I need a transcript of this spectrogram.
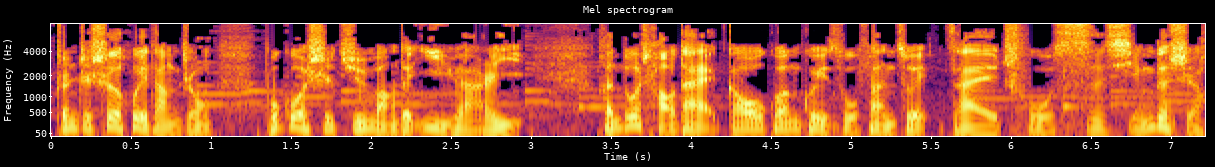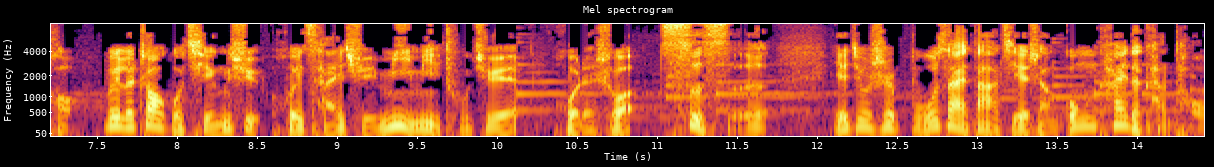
专制社会当中，不过是君王的意愿而已。很多朝代高官贵族犯罪，在处死刑的时候，为了照顾情绪，会采取秘密处决，或者说赐死，也就是不在大街上公开的砍头。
